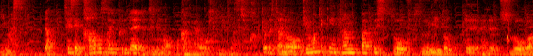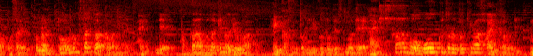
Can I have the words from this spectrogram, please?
言いますでは先生カーボサイクルダイエットについてのお考えをお聞きできますでしょうか？そうですあの基本的にタンパク質を普通にとって、で脂肪は抑えるとなると、この2つは変わらない、はい。でカーボだけの量が変化するということですので、はい。カーボを多く取るときはハイカロリー、う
